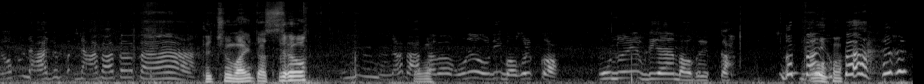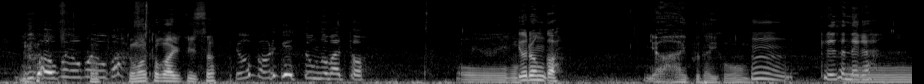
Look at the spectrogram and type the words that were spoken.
여보 나도 나 봐봐봐. 대추 많이 땄어요? 음, 나 봐봐. 봐 봐봐. 오늘 우리 먹을 거. 오늘 우리가 먹을 거. 이거 봐, 우와. 이거 봐. 이거 오빠, 오빠, 오빠. 어, 토마토가 아직도 있어? 이거 봐, 우리 개똥 토마토. 오, 이런 거. 야 이쁘다 이거. 음. 그래서 내가 오,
